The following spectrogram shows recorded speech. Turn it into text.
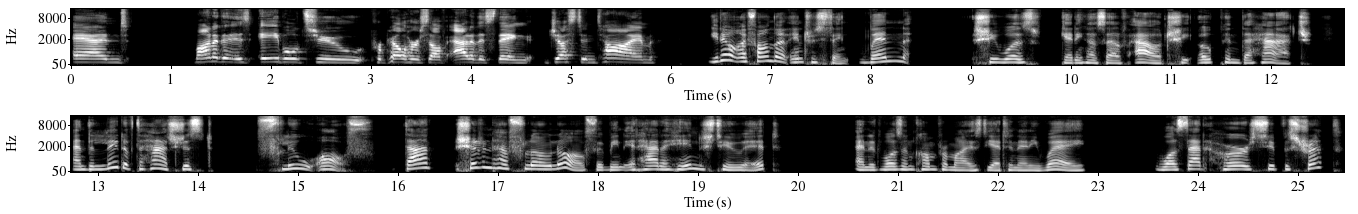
and Monica is able to propel herself out of this thing just in time. You know, I found that interesting. When she was getting herself out, she opened the hatch and the lid of the hatch just flew off. That shouldn't have flown off. I mean, it had a hinge to it and it wasn't compromised yet in any way. Was that her super strength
